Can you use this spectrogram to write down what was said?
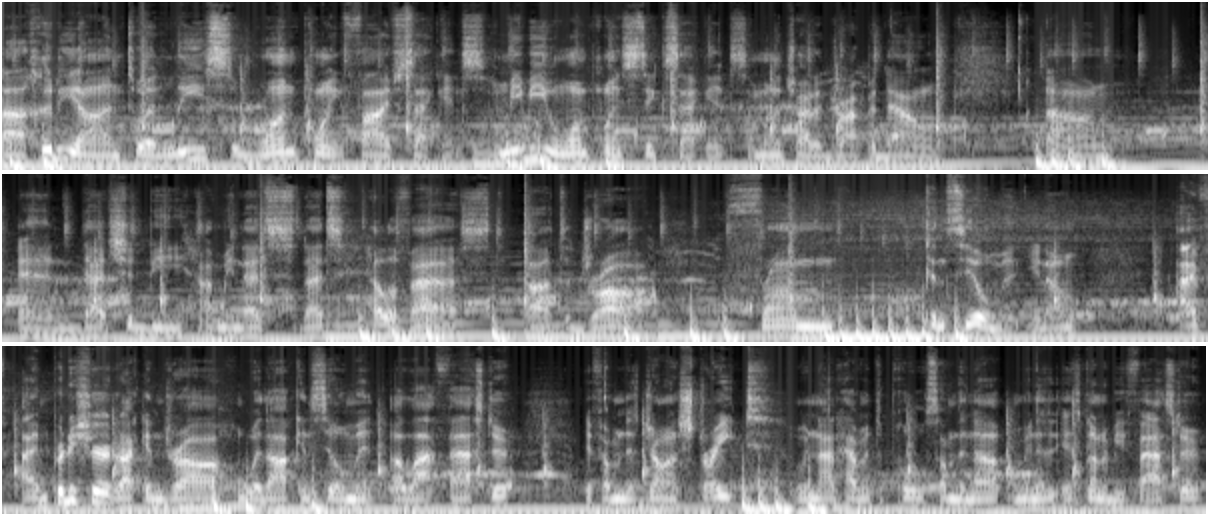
uh, hoodie on to at least 1.5 seconds, maybe even 1.6 seconds. I'm going to try to drop it down. Um, and that should be, I mean, that's that's hella fast uh, to draw from concealment, you know? i am pretty sure that I can draw without concealment a lot faster. If I'm just drawing straight, we're not having to pull something up. I mean, it's gonna be faster.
